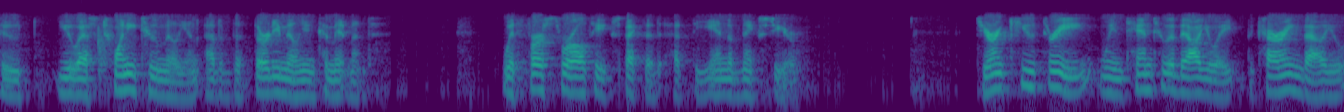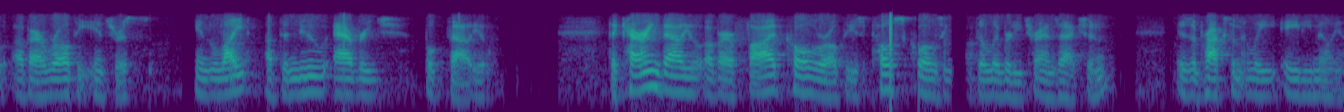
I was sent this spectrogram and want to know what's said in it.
to 22 million out of the 30 million commitment, with first royalty expected at the end of next year. During Q3, we intend to evaluate the carrying value of our royalty interests in light of the new average book value. The carrying value of our five coal royalties post-closing of the Liberty transaction is approximately 80 million.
